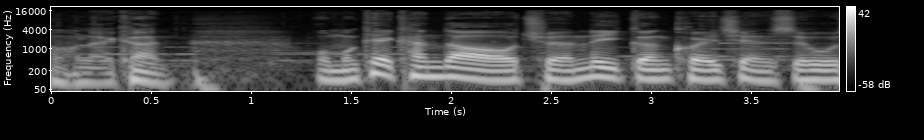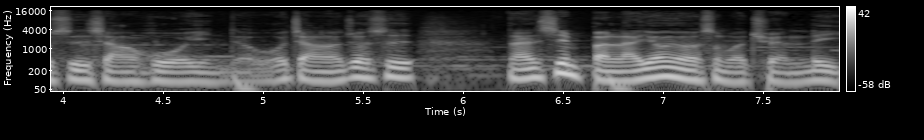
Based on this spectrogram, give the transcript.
哦来看，我们可以看到权利跟亏欠似乎是相呼应的。我讲的就是男性本来拥有什么权利，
